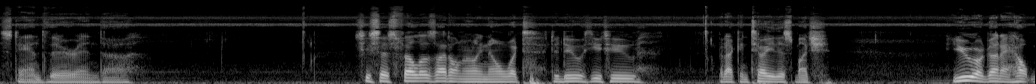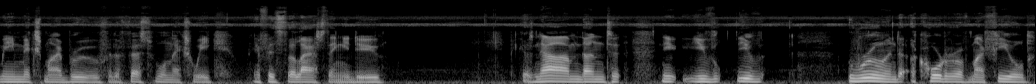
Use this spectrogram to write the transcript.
stands there and uh, she says, Fellas, I don't really know what to do with you two, but I can tell you this much. You are going to help me mix my brew for the festival next week if it's the last thing you do. Because now I'm done to you've you've ruined a quarter of my field.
